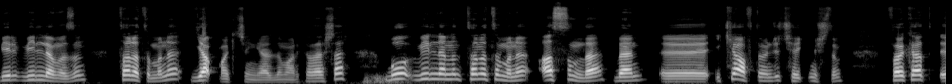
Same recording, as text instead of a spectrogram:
bir villamızın tanıtımını yapmak için geldim arkadaşlar. Bu villanın tanıtımını aslında ben 2 hafta önce çekmiştim. Fakat e,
